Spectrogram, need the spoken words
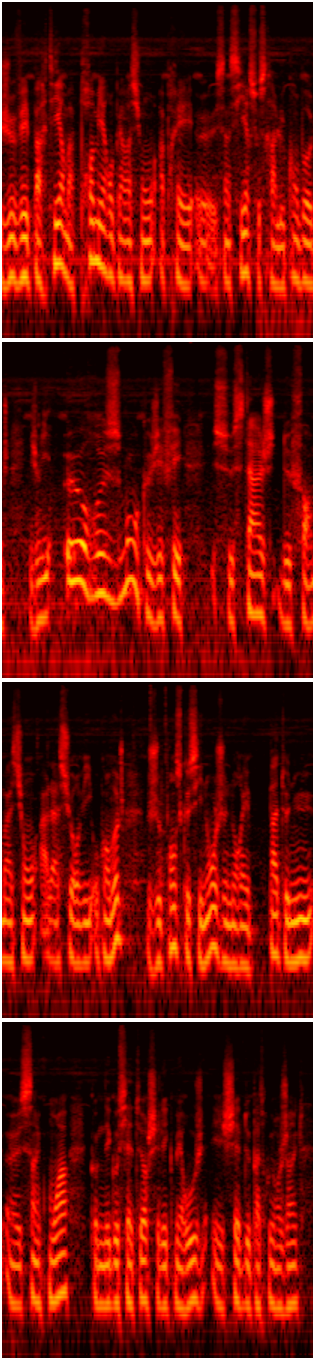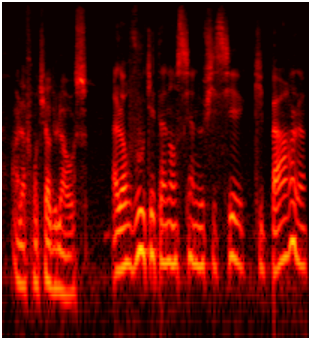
je vais partir. Ma première opération après euh, Saint-Cyr, ce sera le Cambodge. Et je me dis, heureusement que j'ai fait ce stage de formation à la survie au Cambodge. Je pense que sinon, je n'aurais pas tenu euh, cinq mois comme négociateur chez les Khmer Rouges et chef de patrouille en jungle à la frontière du Laos. Alors vous qui êtes un ancien officier qui parle,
